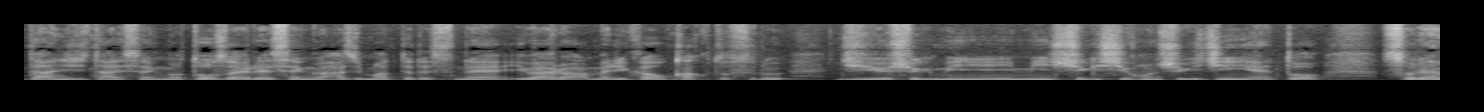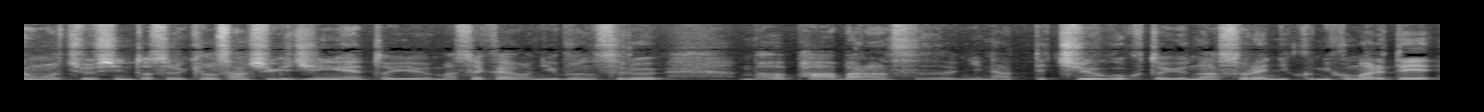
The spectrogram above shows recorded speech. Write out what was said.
第二次大戦後、東西冷戦が始まってですね、いわゆるアメリカを核とする自由主義民主主義資本主義陣営と、ソ連を中心とする共産主義陣営という、まあ、世界を二分する、まあ、パワーバランスになって、中国というのはソ連に組み込まれて、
